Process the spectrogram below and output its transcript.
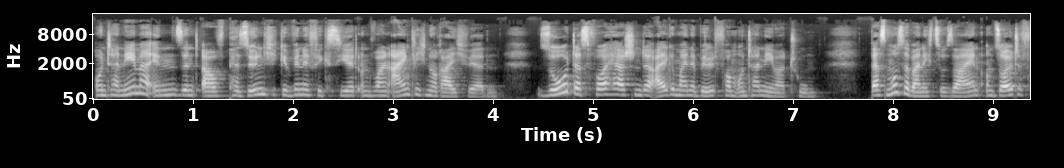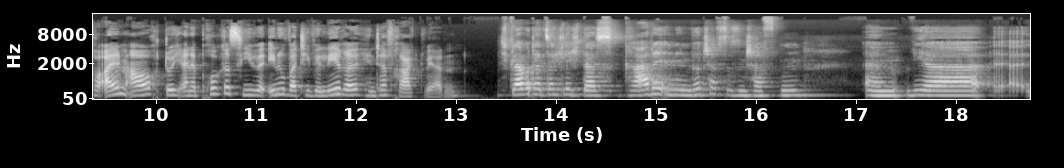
UnternehmerInnen sind auf persönliche Gewinne fixiert und wollen eigentlich nur reich werden. So das vorherrschende allgemeine Bild vom Unternehmertum. Das muss aber nicht so sein und sollte vor allem auch durch eine progressive, innovative Lehre hinterfragt werden. Ich glaube tatsächlich, dass gerade in den Wirtschaftswissenschaften ähm, wir äh,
